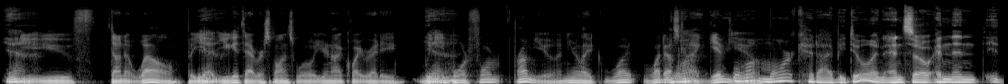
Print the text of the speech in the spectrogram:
Yeah, you, you've done it well, but yet Yeah. you get that response. Well, you're not quite ready. We Yeah. need more from from you, and you're like, what What else can I give you? What more could I be doing? And so, and then it,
